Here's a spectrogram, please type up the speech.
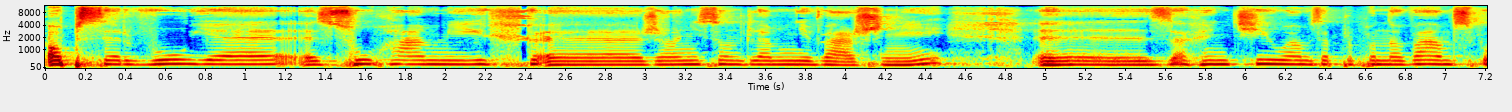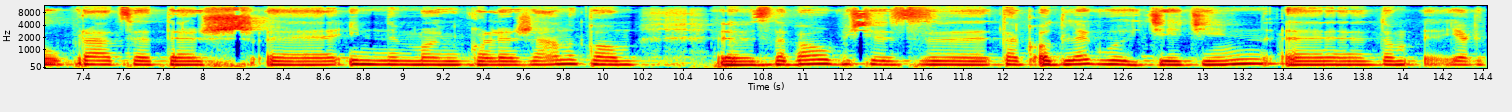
obserwuję, e, słucham ich, e, że oni są dla mnie ważni. E, Zachęciłam, zaproponowałam współpracę też e, innym moim koleżankom. E, Zdawałoby się z tak odległych dziedzin, e, jak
